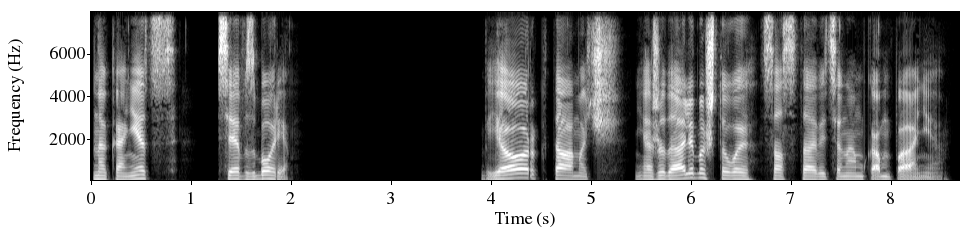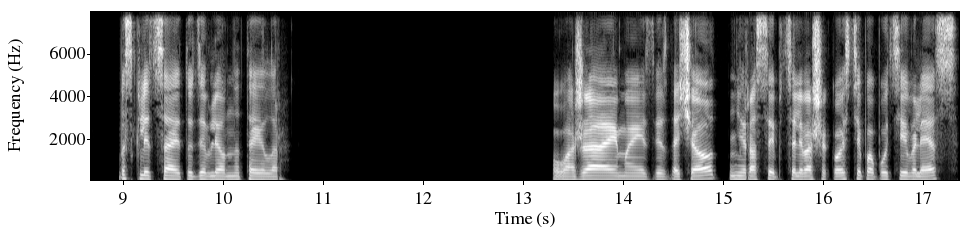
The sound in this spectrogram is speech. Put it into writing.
Наконец, все в сборе. «Бьорк Тамыч, не ожидали бы, что вы составите нам компанию?» восклицает удивленно Тейлор. «Уважаемый звездочет, не рассыпятся ли ваши кости по пути в лес?»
